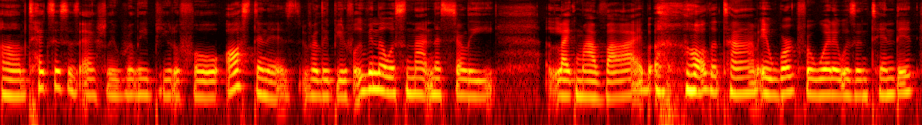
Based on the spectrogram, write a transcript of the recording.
Um, Texas is actually really beautiful. Austin is really beautiful, even though it's not necessarily like my vibe all the time. It worked for what it was intended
